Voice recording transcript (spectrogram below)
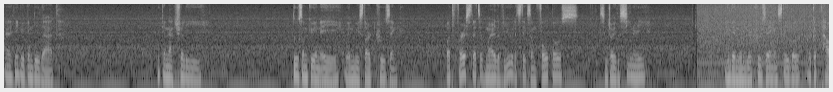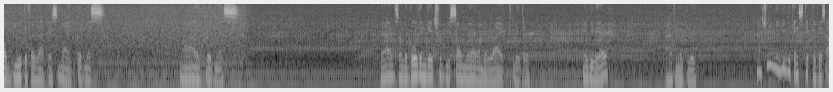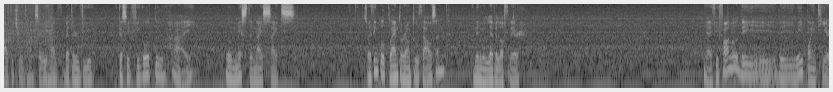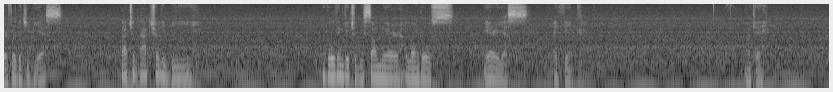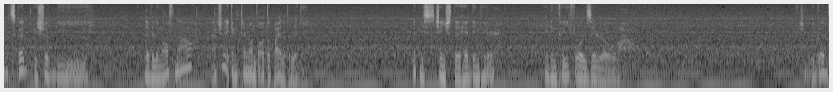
And I think we can do that. We can actually do some Q&A when we start cruising. But first, let's admire the view. Let's take some photos. Let's enjoy the scenery. And then when we're cruising and stable, look at how beautiful that is. My goodness. My goodness. So the Golden Gate should be somewhere on the right later. Maybe there? I have no clue. Actually, maybe we can stick to this altitude huh, so we have better view. Because if we go too high, we'll miss the nice sights. So I think we'll climb to around 2000 and then we'll level off there. Yeah, if you follow the, the waypoint here for the GPS, that should actually be Golden Gate should be somewhere along those areas, I think. Okay. That's good. We should be leveling off now. Actually, I can turn on the autopilot already. Let me change the heading here. Heading 340. Should be good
